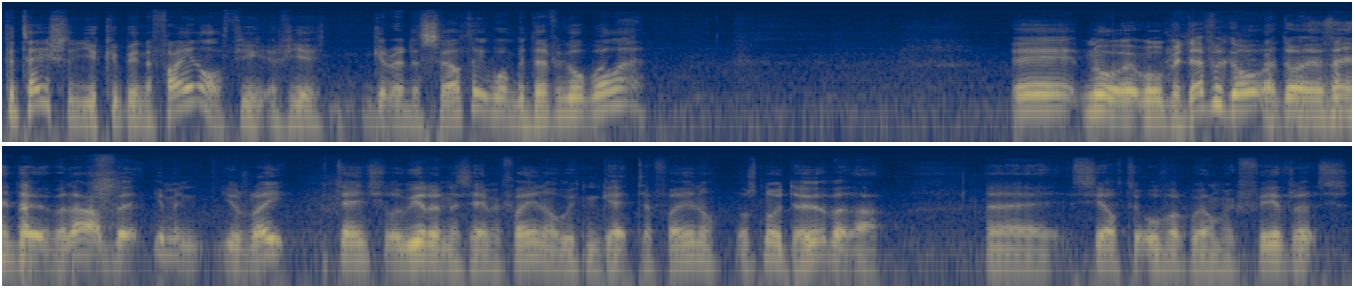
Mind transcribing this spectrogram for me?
potentially you could be in the final if you if you get rid of Celtic. It won't be difficult, will it? Uh, no, it will be difficult. I don't have any doubt about that. But I mean, you're right. Potentially, we're in the semi-final. We can get to final. There's no doubt about that. Uh, Celtic overwhelming favourites.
